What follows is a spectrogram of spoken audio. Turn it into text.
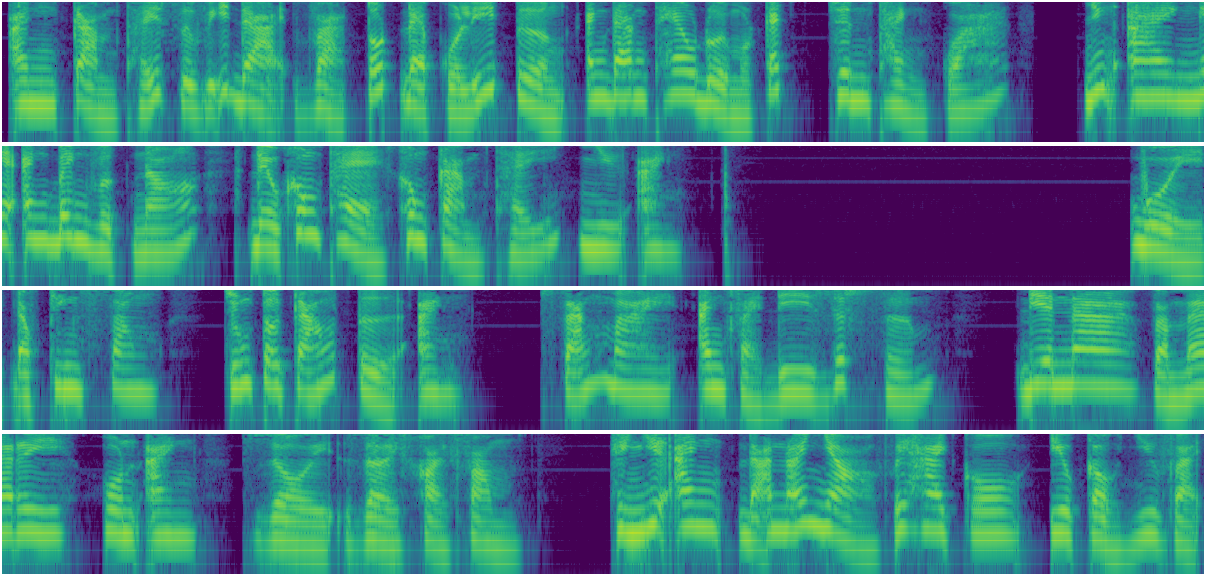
Anh cảm thấy sự vĩ đại và tốt đẹp của lý tưởng anh đang theo đuổi một cách chân thành quá. Những ai nghe anh bênh vực nó đều không thể không cảm thấy như anh. Buổi đọc kinh xong, chúng tôi cáo từ anh. Sáng mai anh phải đi rất sớm. Diana và Mary hôn anh rồi rời khỏi phòng. Hình như anh đã nói nhỏ với hai cô yêu cầu như vậy.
